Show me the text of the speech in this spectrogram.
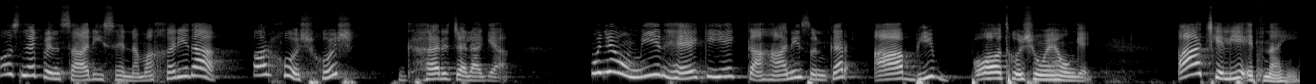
اس نے پنساری سے نمک خریدا اور خوش خوش گھر چلا گیا۔ مجھے امید ہے کہ یہ کہانی سن کر آپ بھی بہت خوش ہوئے ہوں گے۔ آج کے لیے اتنا ہی۔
